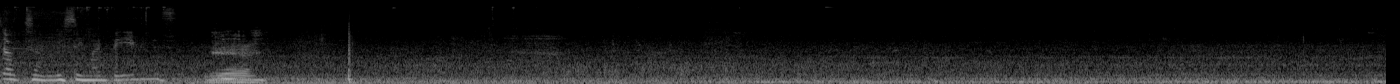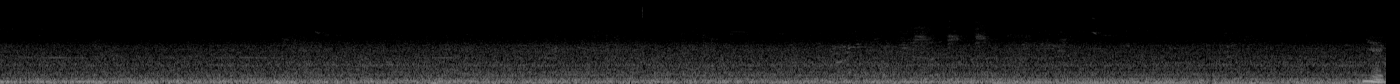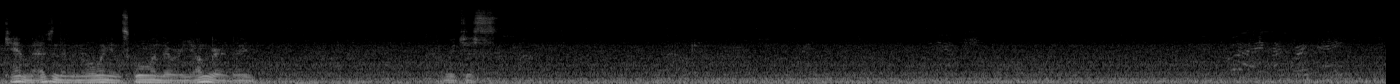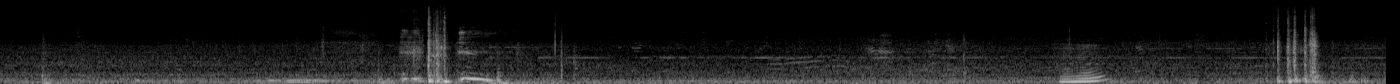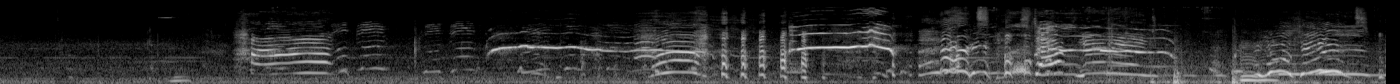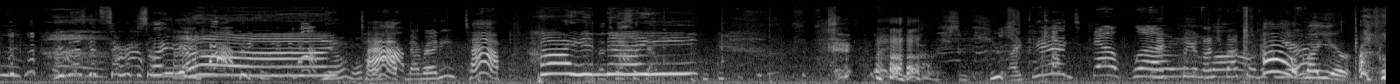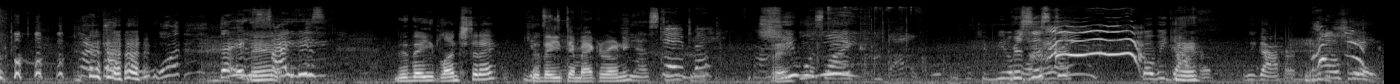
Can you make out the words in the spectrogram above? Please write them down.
So excited to see my babies. Yeah. Yeah, I can't imagine them enrolling in school when they were younger. They would just. mm-hmm. Stop Are you okay? you guys get so excited. no, we'll Tap. Not ready? Tap. Hi, Let's Anai. Oh, she's so cute. I can't. Can I put your lunchbox over Oh, here? my ear. my God. What? The excited. Did they eat lunch today? Did they eat their macaroni? Yes, they did. She was like Beautiful resisting, but we got Yeah. her. We got her. Okay.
